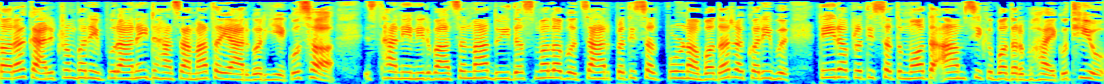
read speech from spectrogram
तर कार्यक्रम भने पुरानै ढाँचामा तयार गरिएको छ। स्थानीय निर्वाचनमा दुई दशमलव चार प्रतिशत पूर्ण बदर र करिब तेह्र प्रतिशत मत आंशिक बदर भएको थियो।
